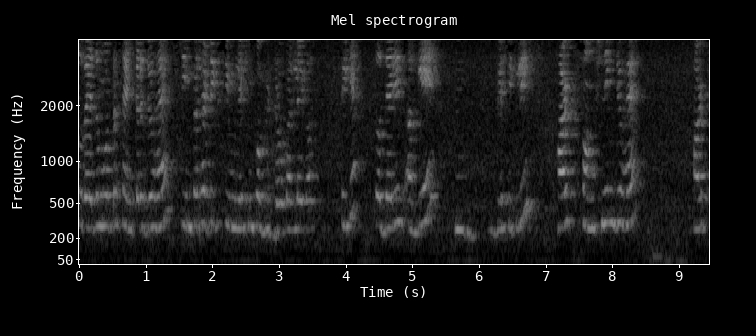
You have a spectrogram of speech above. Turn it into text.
तो वेजोमोटर सेंटर जो है सिंपैथेटिक स्टिमुलेशन को विड्रॉ कर लेगा। ठीक है? तो there is again basically heart functioning जो है heart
